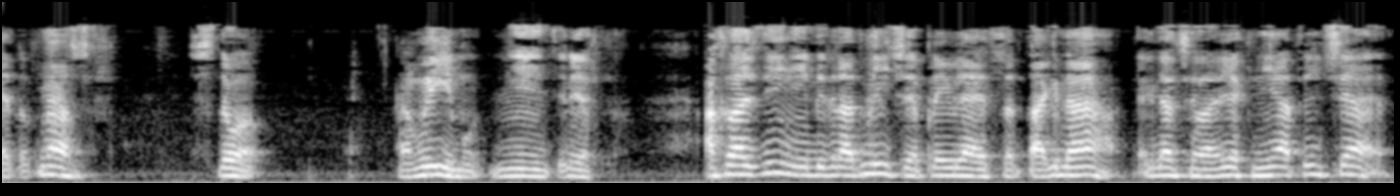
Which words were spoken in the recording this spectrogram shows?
это значит, что вы ему не интересны. Охлаждение и безразличие проявляется тогда, когда человек не отвечает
